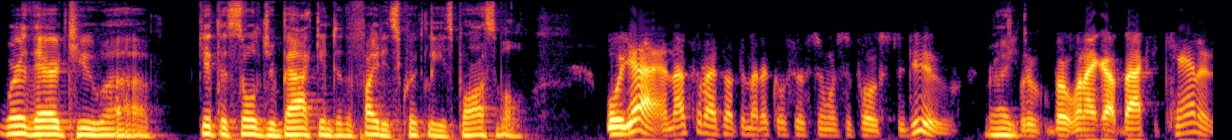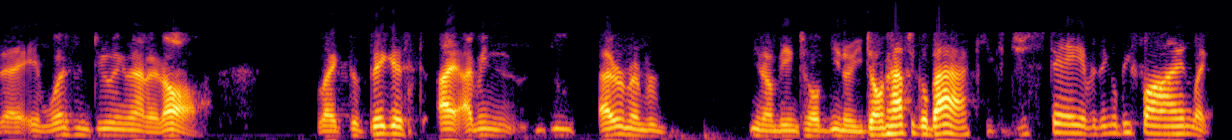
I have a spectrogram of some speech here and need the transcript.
we're there to uh, get the soldier back into the fight as quickly as possible. Well, yeah, and that's what I thought the medical system was supposed to do. Right. But, but when I got back to Canada, it wasn't doing that at all. Like the biggest, I, I mean, I remember, you know, being told, you know, you don't have to go back. You could just stay. Everything will be fine. Like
